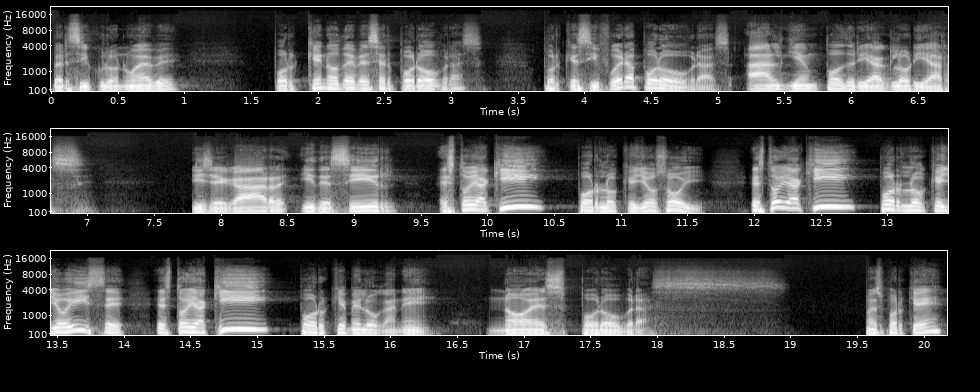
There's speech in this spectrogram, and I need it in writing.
Versículo 9, ¿por qué no debe ser por obras? Porque si fuera por obras, alguien podría gloriarse y llegar y decir, estoy aquí por lo que yo soy, estoy aquí por lo que yo hice, estoy aquí porque me lo gané. No es por obras. ¿No es por qué?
